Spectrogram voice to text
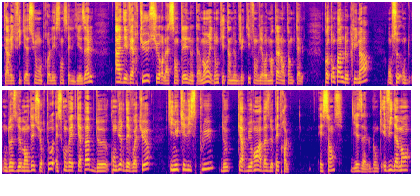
tarifications entre l'essence et le diesel, a des vertus sur la santé notamment, et donc est un objectif environnemental en tant que tel. Quand on parle de climat, on doit se demander surtout, est-ce qu'on va être capable de conduire des voitures qui n'utilisent plus de carburant à base de pétrole? Essence, diesel. Donc évidemment,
